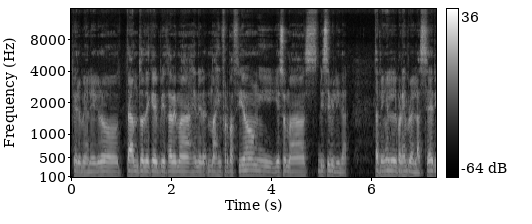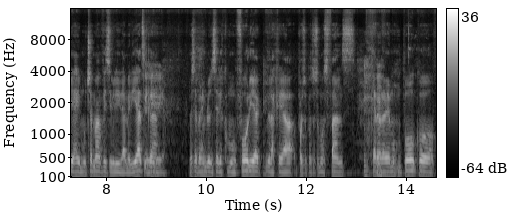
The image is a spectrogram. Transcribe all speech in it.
pero me alegro tanto de que empiece a haber más, más información y, y eso, más visibilidad. También, en el- por ejemplo, en las series hay mucha más visibilidad mediática. Sí. No sé, por ejemplo, en series como Euphoria, de las que ah, por supuesto somos fans, que ahora hablaremos un poco.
